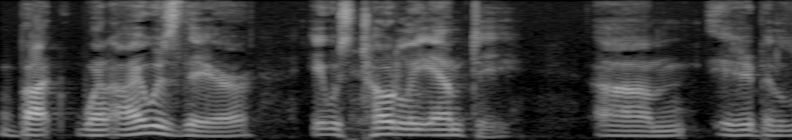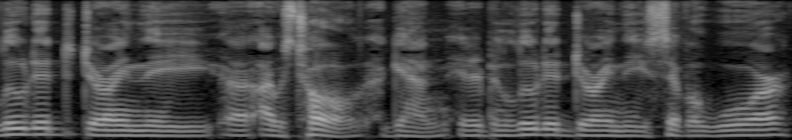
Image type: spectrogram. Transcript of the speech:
but when I was there, it was totally empty. Um, it had been looted during the. Uh, I was told again, it had been looted during the Civil War,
